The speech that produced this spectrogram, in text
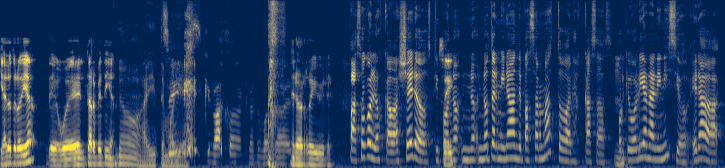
y al otro día, de vuelta repetían. No, ahí te Sí, morías. qué bajón cuando pasaba eso. Era horrible. pasó con los caballeros, tipo, Sí. no, no, no terminaban de pasar más todas las casas, Mm. porque volvían al inicio. Era,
